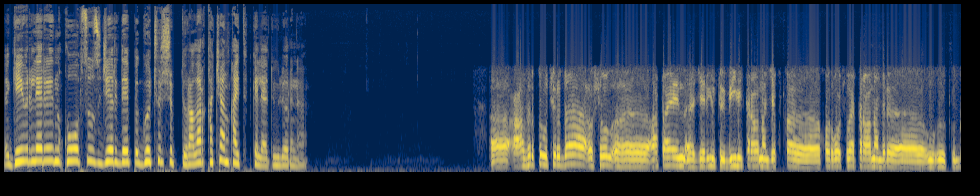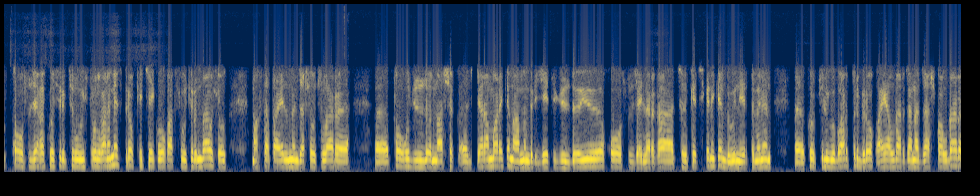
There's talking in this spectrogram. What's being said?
Кээ бирлерин коопсуз жер деп көчүрүшүптүр алар качан кайтып келет үйлөрүнө азыркы учурда ошол атайын э, жергиликтүү бийлик тарабынан же коргоочулар тарабынан бир э, коопсуз жайга көчүрүп чыгуу уюштурулган эмес. Бирок кечээки ок атышуу учурунда ошол максат айылынын жашоочулары Э, тогуз жүздөн ашык э, жаран бар экен анын бир жети жүздөйү коопсуз жайларга чыгып кетишкен экен. Бүгүн эртең менен э, көпчүлүгү барыптыр бирок аялдар жана жаш балдар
